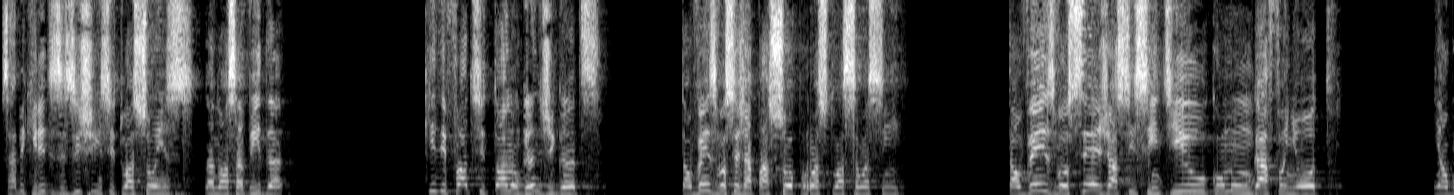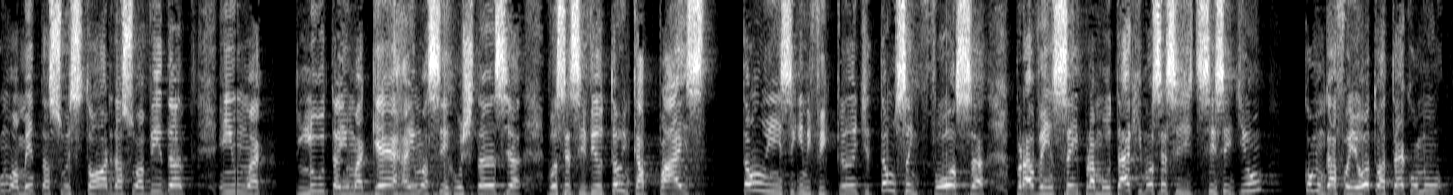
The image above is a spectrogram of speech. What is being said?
Sabe, queridos, existem situações na nossa vida que de fato se tornam grandes gigantes. Talvez você já passou por uma situação assim. Talvez você já se sentiu como um gafanhoto. Em algum momento da sua história, da sua vida, em uma luta, em uma guerra, em uma circunstância, você se viu tão incapaz, tão insignificante, tão sem força para vencer e para mudar, que você se, se sentiu como um gafanhoto, até como,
